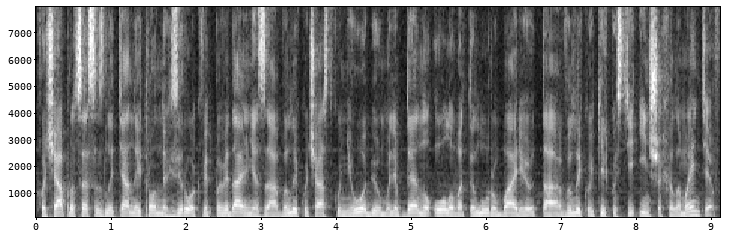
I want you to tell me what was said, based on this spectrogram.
Хоча процеси злиття нейтронних зірок відповідальні за велику частку ніобію, молібдену, олова, телуру, барію та великої кількості інших елементів,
